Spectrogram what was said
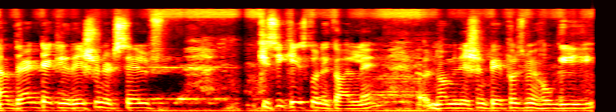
نا دیٹ ڈیکلیریشن اٹ سیلف کسی کیس کو نکال لیں نامینیشن میں ہوگی،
